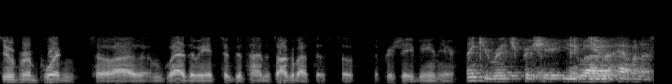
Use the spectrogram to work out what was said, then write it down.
super important, so uh, I'm glad that we took the time to talk about this. So, I appreciate you being here. Thank you, Rich. Appreciate you, you. uh, having us.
